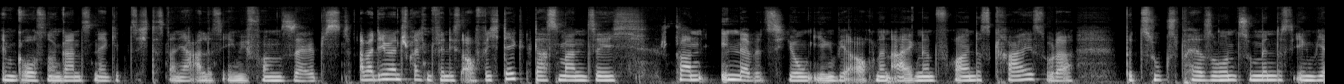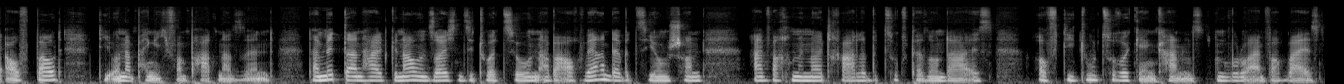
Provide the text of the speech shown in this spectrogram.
im Großen und Ganzen ergibt sich das dann ja alles irgendwie von selbst. Aber dementsprechend finde ich es auch wichtig, dass man sich schon in der Beziehung irgendwie auch einen eigenen Freundeskreis oder Bezugspersonen zumindest irgendwie aufbaut, die unabhängig vom Partner sind. Damit dann halt genau in solchen Situationen, aber auch während der Beziehung schon einfach eine neutrale Bezugsperson da ist, auf die du zurückgehen kannst und wo du einfach weißt,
